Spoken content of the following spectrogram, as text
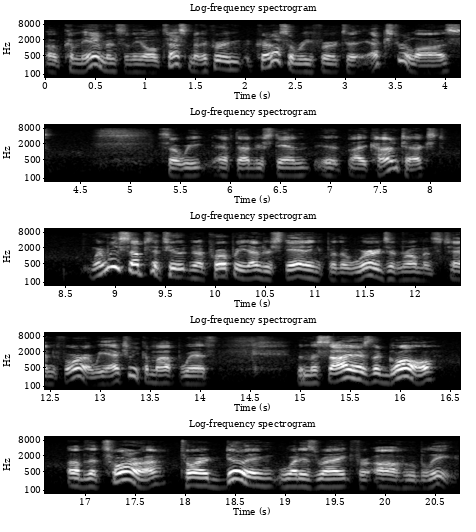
of commandments in the Old Testament. It could, it could also refer to extra laws so we have to understand it by context. When we substitute an appropriate understanding for the words in Romans 10:4, we actually come up with the Messiah is the goal of the Torah toward doing what is right for all who believe.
